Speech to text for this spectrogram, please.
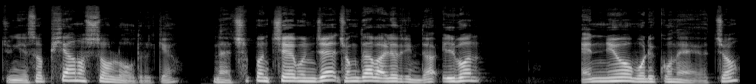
중에서 피아노 솔로 들을게요. 네, 첫 번째 문제 정답 알려드립니다. 1번 엔니오 모리꼬네였죠.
